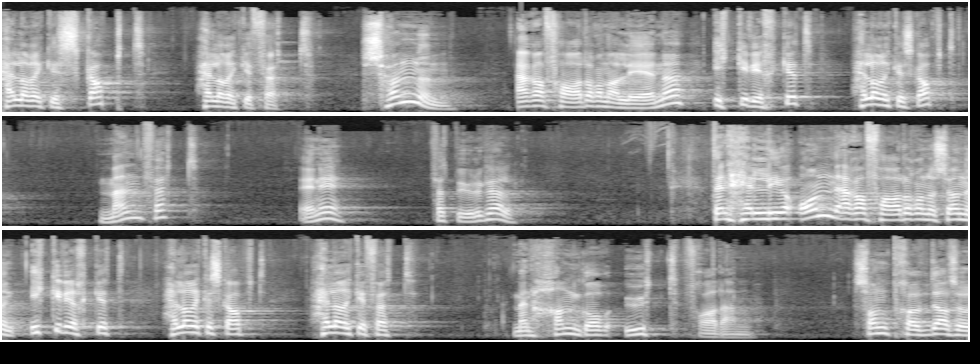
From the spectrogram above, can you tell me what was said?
heller ikke skapt, heller ikke født. Sønnen er av Faderen alene, ikke virket, Heller ikke skapt, men født. Enig? Født på julekveld. Den hellige ånd er av Faderen og Sønnen, ikke virket, heller ikke skapt, heller ikke født. Men han går ut fra dem. Sånn prøvde altså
